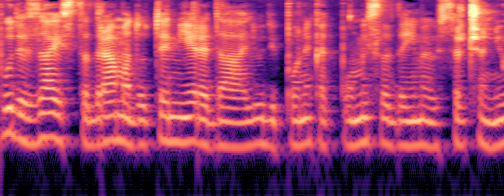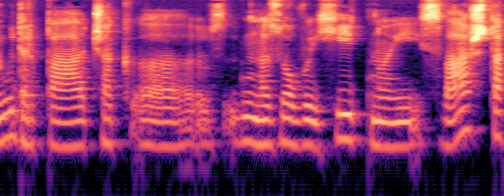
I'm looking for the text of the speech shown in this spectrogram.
Bude zaista drama do te mjere da ljudi ponekad pomisle da imaju srčani udar pa čak nazovu i hitno i svašta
